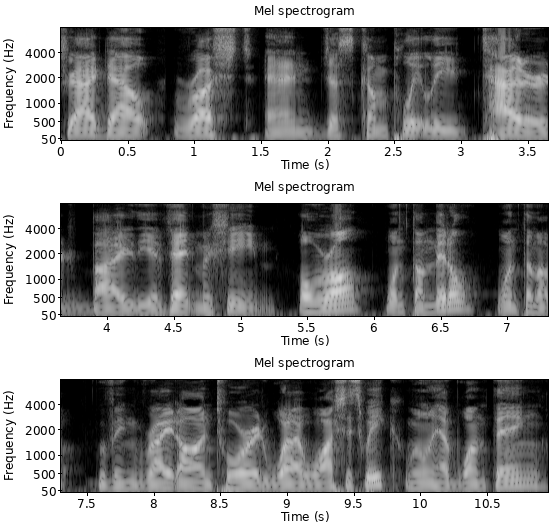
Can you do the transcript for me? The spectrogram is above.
dragged out, rushed, and just completely tattered by the event machine. Overall, one thumb middle, one thumb up. Moving right on toward what I watched this week, we only have one thing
